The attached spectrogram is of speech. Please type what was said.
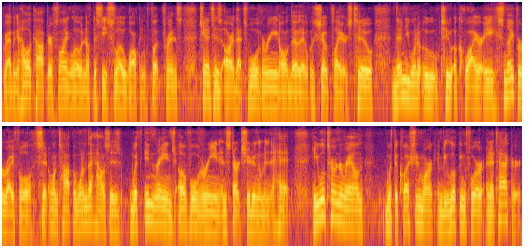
grabbing a helicopter, flying low enough to see slow walking footprints. Chances are that's Wolverine, although that would show players too. Then you want to, to acquire a sniper rifle, sit on top of one of the houses within range of Wolverine, and start shooting him in the head. He will turn around with the question mark and be looking for an attacker.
